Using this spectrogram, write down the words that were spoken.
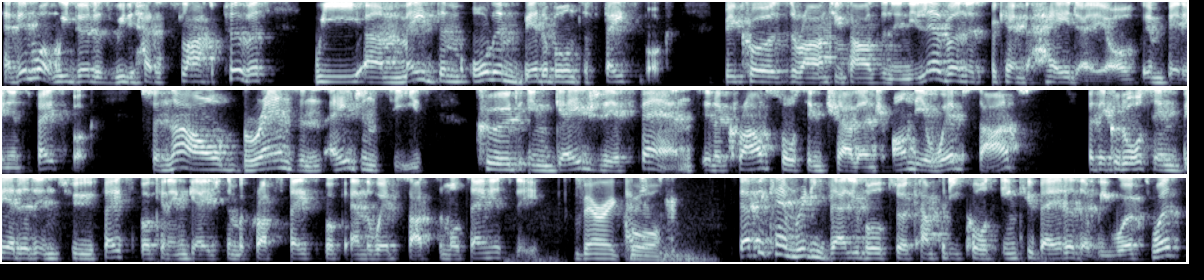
And then what we did is we had a slight pivot. We um, made them all embeddable into Facebook because around 2011 it became the heyday of embedding into Facebook. So now brands and agencies could engage their fans in a crowdsourcing challenge on their website, but they could also embed it into Facebook and engage them across Facebook and the website simultaneously. Very cool. That became really valuable to a company called Incubeta that we worked with.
